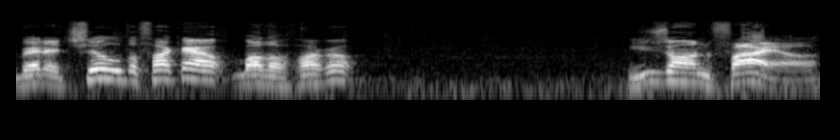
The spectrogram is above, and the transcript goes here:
You better chill the fuck out, motherfucker. You's on fire.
